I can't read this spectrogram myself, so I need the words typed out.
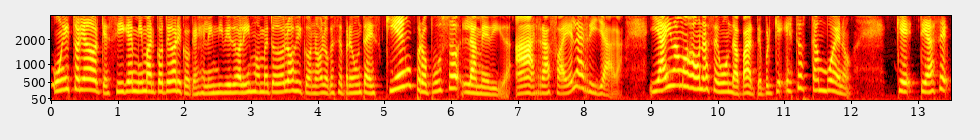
Un historiador que sigue mi marco teórico, que es el individualismo metodológico, no, lo que se pregunta es quién propuso la medida. Ah, Rafael Arrillaga. Y ahí vamos a una segunda parte, porque esto es tan bueno que te hace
